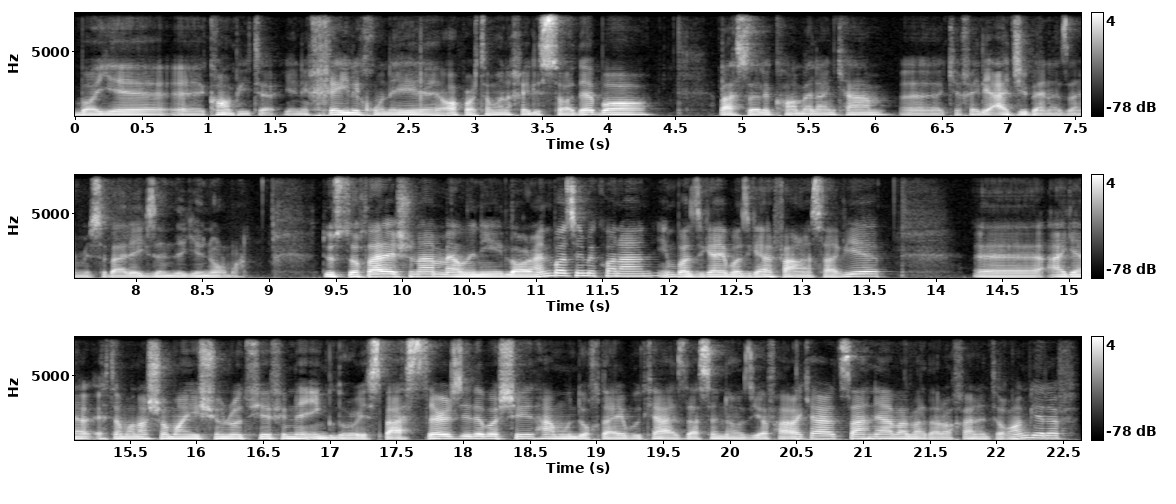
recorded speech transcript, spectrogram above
با یه کامپیوتر. یعنی خیلی خونه آپارتمان خیلی ساده با وسایل کاملا کم که خیلی عجیب به نظر می‌رسه برای یک زندگی نرمال. دوست دخترشون هم ملانی لارن بازی می‌کنن. این بازیگر بازیگر فرانسویه. اگر احتمالا شما ایشون رو توی فیلم Inglourious Basterds دیده باشید همون دختری بود که از دست نازیا فرار کرد صحنه اول و در آخر انتقام گرفت.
